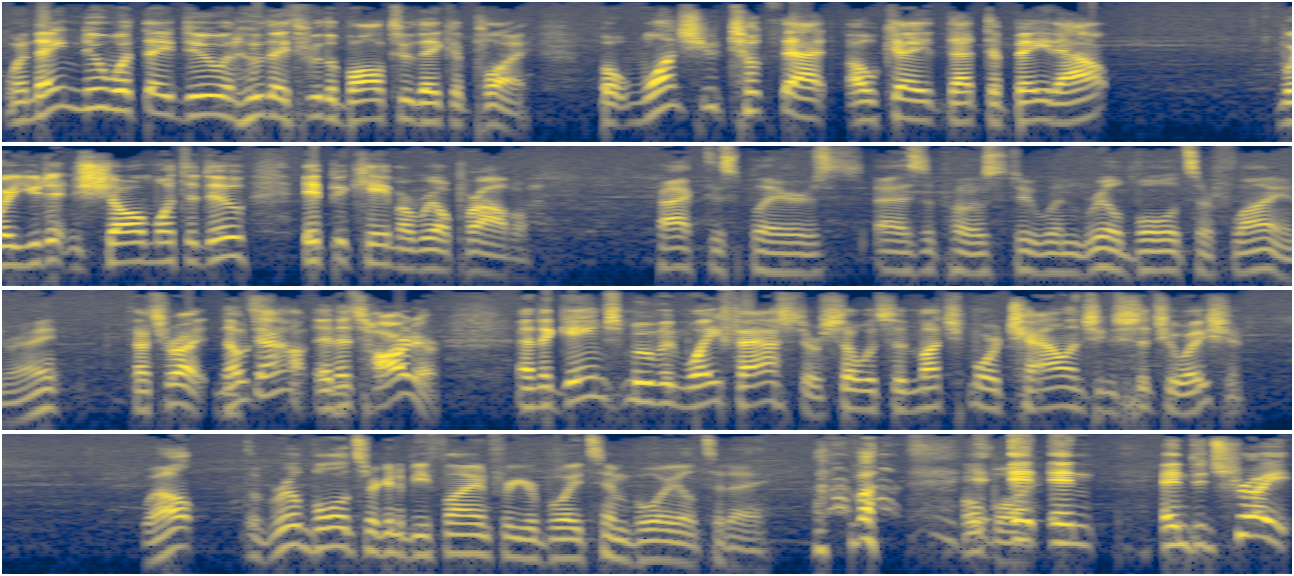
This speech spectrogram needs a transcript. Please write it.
When they knew what they do and who they threw the ball to, they could play. But once you took that, okay, that debate out, where you didn't show them what to do, it became a real problem. Practice players as opposed to when real bullets are flying, right? That's right, no doubt. And it's harder. And the game's moving way faster, so it's a much more challenging situation. Well, the real bullets are going to be flying for your boy Tim Boyle today. Oh, boy. And, and and Detroit,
